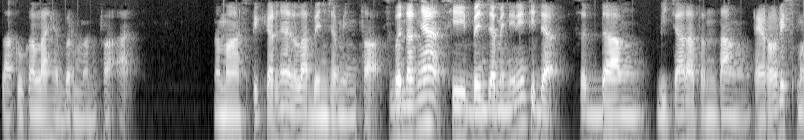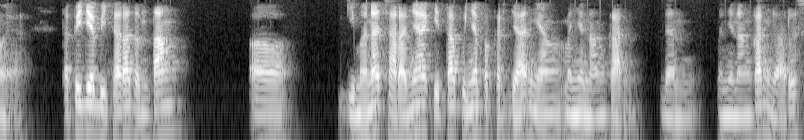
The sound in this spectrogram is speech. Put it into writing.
lakukanlah yang bermanfaat. Nama speakernya adalah Benjamin Tha. Sebenarnya si Benjamin ini tidak sedang bicara tentang terorisme ya, tapi dia bicara tentang uh, gimana caranya kita punya pekerjaan yang menyenangkan dan menyenangkan nggak harus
